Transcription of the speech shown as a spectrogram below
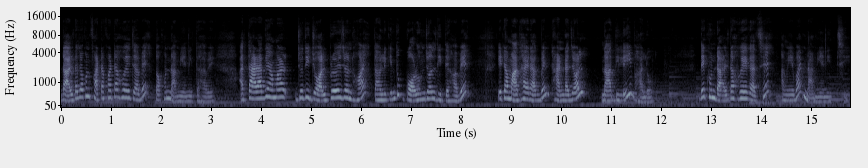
ডালটা যখন ফাটা ফাটা হয়ে যাবে, তখন নামিয়ে নিতে হবে। আর তার আগে আমার যদি জল প্রয়োজন হয়, তাহলে কিন্তু গরম জল দিতে হবে। এটা মাথায় রাখবেন, ঠান্ডা জল না দিলেই ভালো। দেখুন, ডালটা হয়ে গেছে, আমি এবার নামিয়ে নিচ্ছি।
